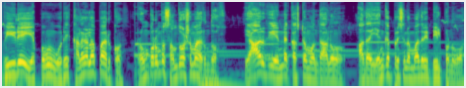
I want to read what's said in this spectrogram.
வீடே எப்பவும் ஒரே கலகலப்பா இருக்கும். ரொம்ப ரொம்ப சந்தோஷமா இருந்தோம். யாருக்கு என்ன கஷ்டம் வந்தாலும் அதை எங்க பிரச்சனை மாதிரி டீல் பண்ணுவோம்.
